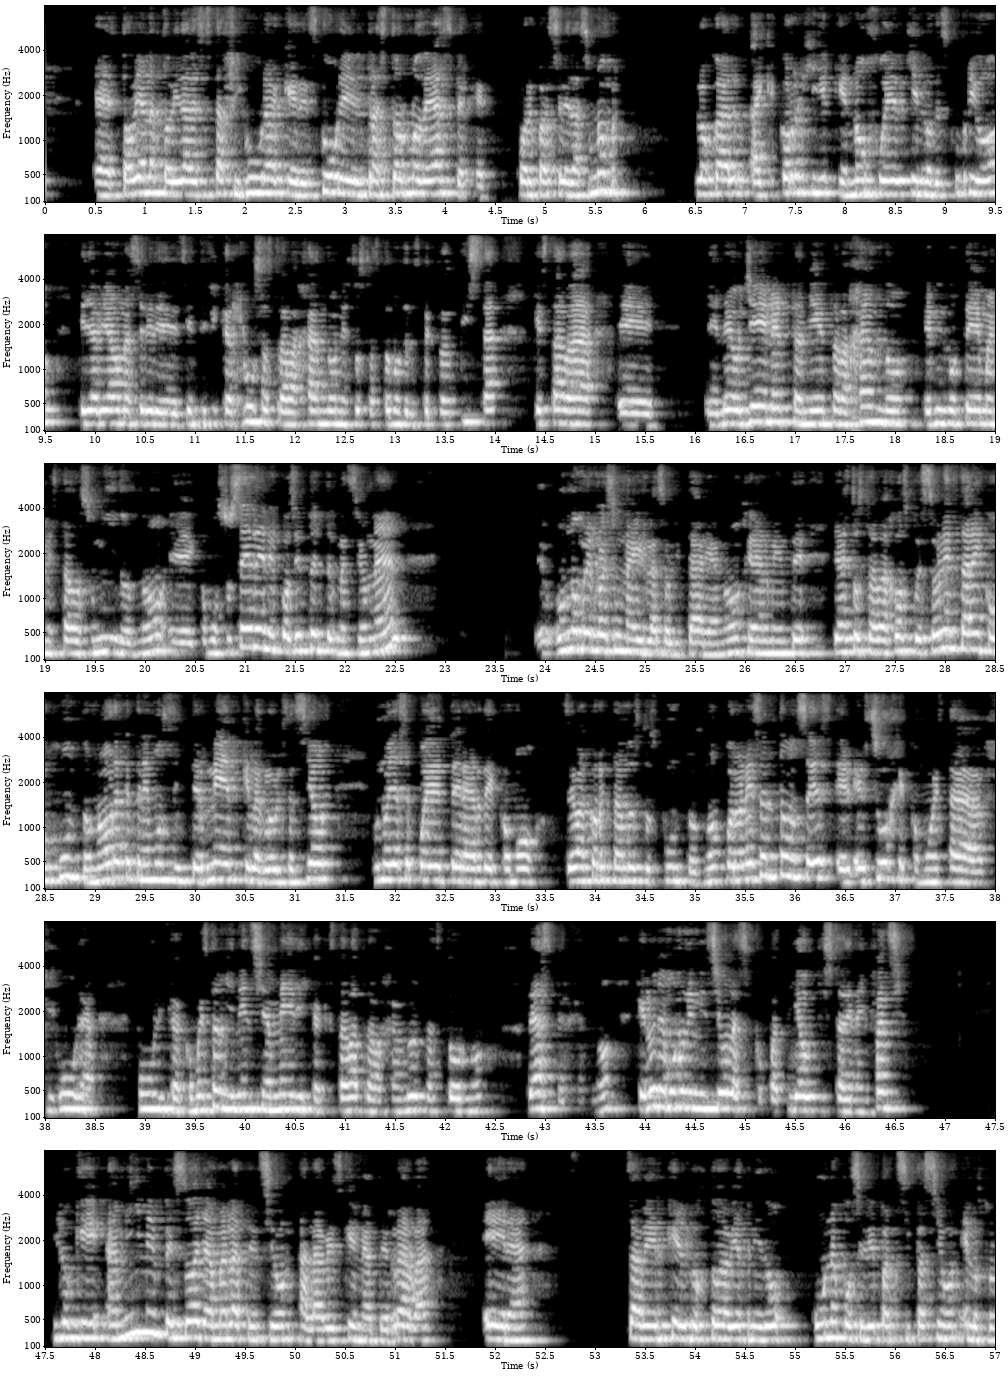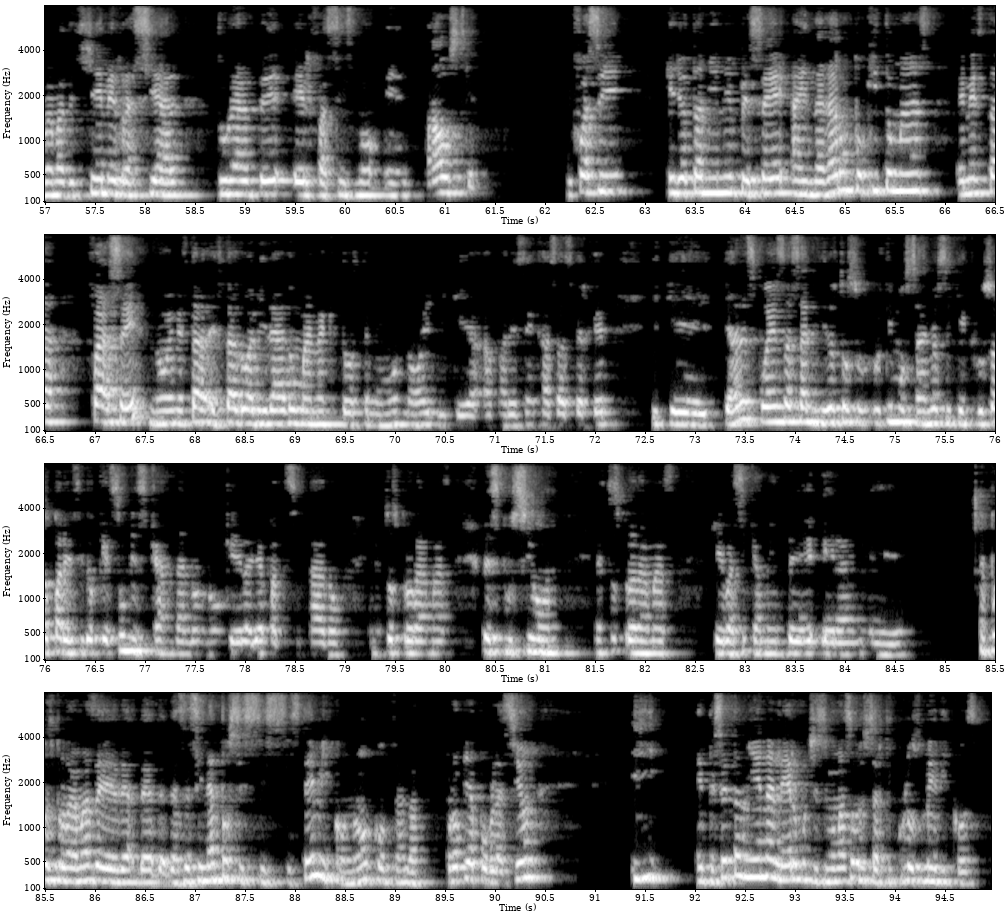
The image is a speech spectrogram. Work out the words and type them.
eh, todavía en la actualidad es esta figura que descubre el trastorno de Asperger, por el cual se le da su nombre lo cual hay que corregir que no fue él quien lo descubrió, que ya había una serie de científicas rusas trabajando en estos trastornos del espectro autista, que estaba eh, eh, Leo Jenner también trabajando el mismo tema en Estados Unidos, ¿no? Eh, como sucede en el concepto internacional, un hombre no es una isla solitaria, ¿no? Generalmente ya estos trabajos pues suelen estar en conjunto, ¿no? Ahora que tenemos internet, que la globalización, uno ya se puede enterar de cómo se van conectando estos puntos, ¿no? Pero en ese entonces él, surge como esta figura pública, como esta eminencia médica que estaba trabajando el trastorno de Asperger, ¿no? Que lo llamó en un inicio la psicopatía autista de la infancia. Y lo que a mí me empezó a llamar la atención a la vez que me aterraba era saber que el doctor había tenido una posible participación en los problemas de higiene racial durante el fascismo en Austria. Y fue así que yo también empecé a indagar un poquito más en esta fase, ¿no? En esta, esta dualidad humana que todos tenemos, ¿no? Y que aparece en Asperger y que ya después ha salido estos últimos años y que incluso ha aparecido que es un escándalo, ¿no? Que él haya participado en estos programas de exclusión, en estos programas que básicamente eran, eh, pues, programas de, de, de asesinato sistémico, ¿no? Contra la propia población. Y empecé también a leer muchísimo más sobre los artículos médicos.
